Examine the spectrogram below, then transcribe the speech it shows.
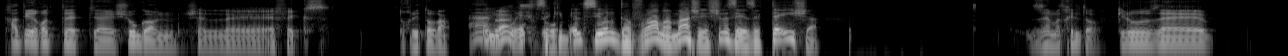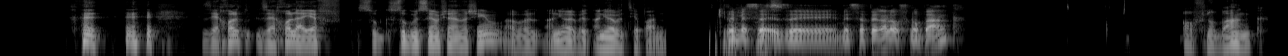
התחלתי לראות את אה, שוגון של אפקס. תוכנית טובה. אה, נו, איך זה קיבל ציון גבוה ממש, יש לזה איזה תשע. זה מתחיל טוב. כאילו זה... זה יכול, זה יכול לעייף סוג, סוג מסוים של אנשים, אבל אני אוהב, אני אוהב את יפן. זה, מס, זה מספר על האופנובנק? האופנובנק?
